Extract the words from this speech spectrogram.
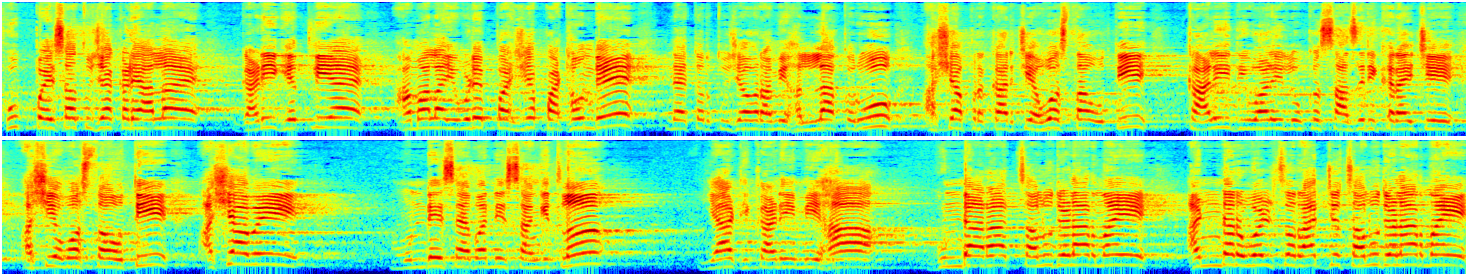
खूप पैसा तुझ्याकडे आलाय गाडी घेतली आहे आम्हाला एवढे पैसे पाठवून दे नाहीतर तुझ्यावर आम्ही हल्ला करू. अशा प्रकारची अवस्था होती. काळी दिवाळी लोक साजरी करायचे अशी अवस्था होती. अशा वेळी मुंडे साहेबांनी सांगितलं या ठिकाणी मी हा गुंडाराज चालू देणार नाही अंडरवर्ल्डचं राज्य चालू देणार नाही.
